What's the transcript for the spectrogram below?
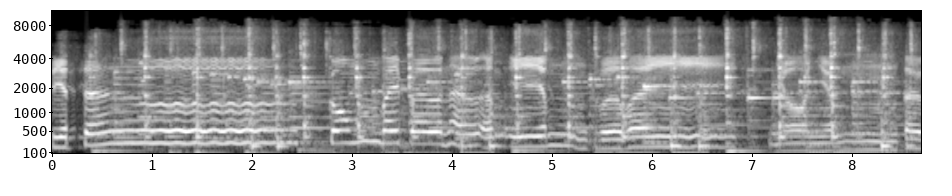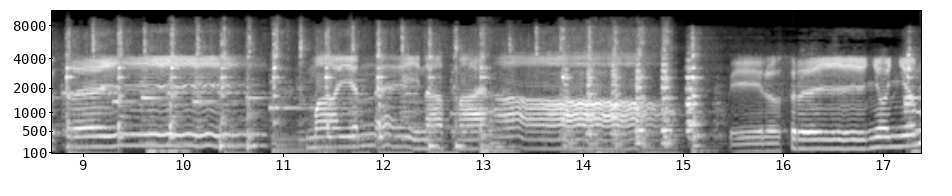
ទៀតទៅកុំបីពើនៅអឹមអៀមធ្វើអ្វីញញឹមទៅក្រីម៉ែនអីណាស្នេហាពេលស្រីញញឹម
